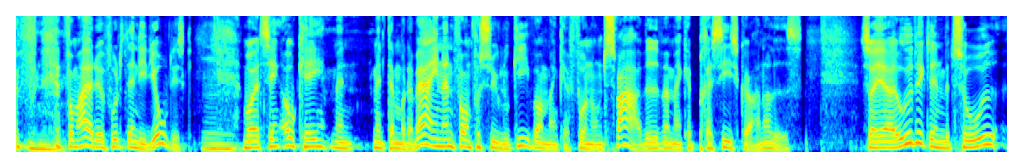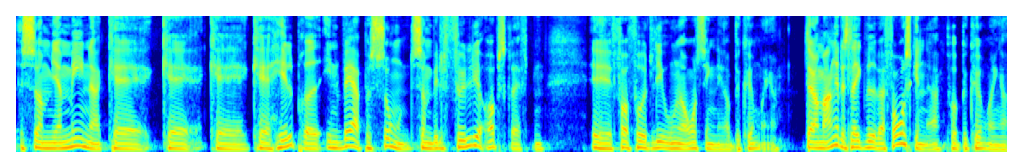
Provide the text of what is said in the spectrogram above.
for mig er det jo fuldstændig idiotisk. Mm. Hvor jeg tænker, okay, men, men der må der være en eller anden form for psykologi, hvor man kan få nogle svar ved, hvad man kan præcis gøre anderledes. Så jeg har udviklet en metode, som jeg mener kan, kan, kan, kan helbrede enhver person, som vil følge opskriften øh, for at få et liv uden overtænkning og bekymringer. Der er jo mange, der slet ikke ved, hvad forskellen er på bekymringer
